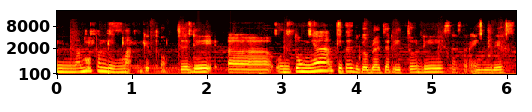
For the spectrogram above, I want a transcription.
6 atau 5 gitu. Jadi uh, untungnya kita juga belajar itu di sastra Inggris.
